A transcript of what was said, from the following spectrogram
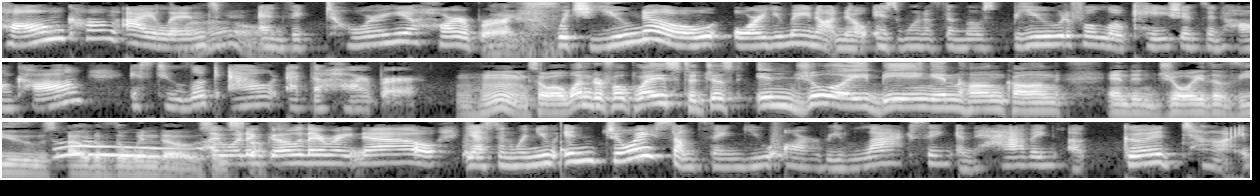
Hong Kong Island, Wow. and Victoria Harbor, Nice. which you know or you may not know is one of the most beautiful locations in Hong Kong is to look out at the harbor. Mm -hmm. so, a wonderful place to just enjoy being in Hong Kong and enjoy the views out of the windows. I want to go there right now. Yes, and when you enjoy something, you are relaxing and having a good time.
